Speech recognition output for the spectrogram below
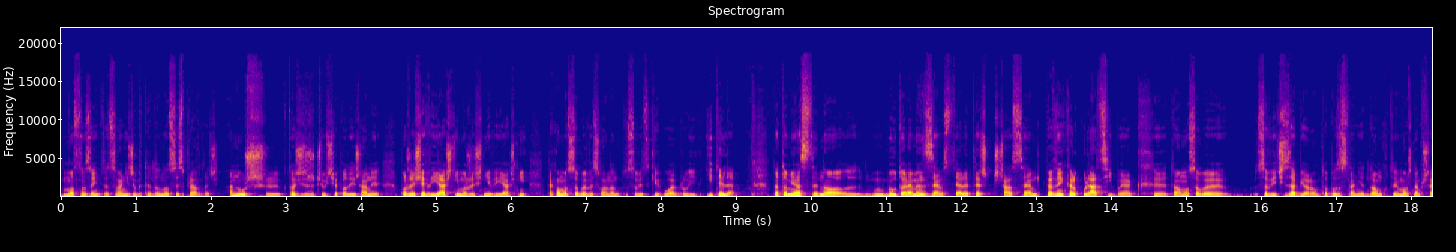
mocno zainteresowani, żeby te donosy sprawdzać. A nuż y, ktoś rzeczywiście podejrzany, może się wyjaśni, może się nie wyjaśni. Taką osobę wysłano do sowieckiego łagru i, i tyle. Natomiast no, był to element zemsty, ale też czasem pewnej kalkulacji, bo jak y, tą osobę Sowieci zabiorą, to pozostanie dom, który można przejąć.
